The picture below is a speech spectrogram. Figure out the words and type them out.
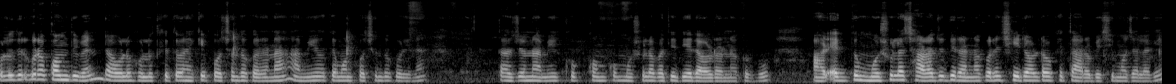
হলুদের গুঁড়া কম দিবেন, ডাউলে হলুদ খেতে অনেকেই পছন্দ করে না, আমিও তেমন পছন্দ করি না। তার জন্য আমি খুব কম কম মশলাপাতি দিয়ে ডাল রান্না করব। আর একদম মশলা ছাড়া যদি রান্না করেন, সেই ডালটাও খেতে আরও বেশি মজা লাগে।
